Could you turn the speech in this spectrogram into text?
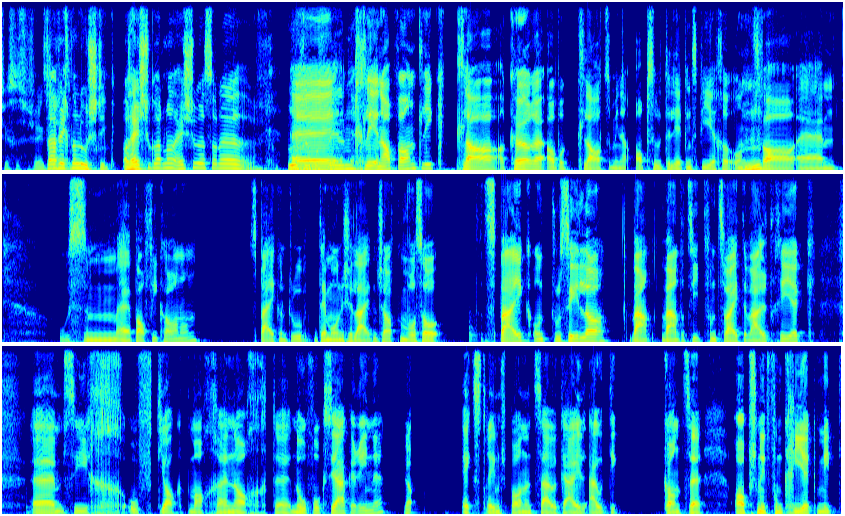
Das ist schön Das wäre vielleicht noch lustig. Also hast du gerade noch hast du so eine Buch Äh, über ein Film? bisschen eine Abwandlung, klar, gehören aber klar zu meinen absoluten Lieblingsbüchern. Und Mhm. zwar ähm, aus dem äh, Buffy-Kanon. Spike und Drew, dämonische Leidenschaften, wo so Spike und Drusilla während, während der Zeit vom Zweiten Weltkrieg ähm, sich auf die Jagd machen nach den Nachwuchsjägerinnen. Ja. Extrem spannend, sau geil. Auch die ganzen Abschnitt vom Krieg mit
